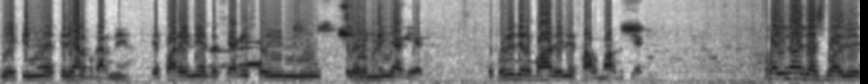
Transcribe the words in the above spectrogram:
ਤੇ ਤੈਨੂੰ ਇਹ ਤੇਰੀ ਹੈਲਪ ਕਰਨੇ ਆ। ਤੇ ਪਰ ਇਹਨੇ ਦੱਸਿਆ ਕਿ ਕੋਈ ਮੈਨੂੰ ਪ੍ਰੋਬਲਮ ਨਹੀਂ ਹੈਗੀ ਹੈਗੀ। ਤੇ ਥੋੜੀ ਦੇਰ ਬਾਅਦ ਇਹਨੇ ਸਾਲ ਮਾਰ ਦਿੱਤੀ ਹੈਗੀ। ਭਾਈ ਨਾ ਜਸ਼ਪਾਲ ਜੀ।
